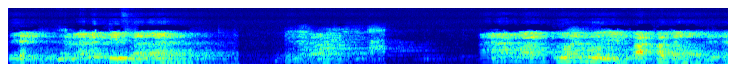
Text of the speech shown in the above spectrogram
นี่เห็นไหมเป็นตีสวยเลยนี่นะครับอ่านั่งก่อนครูนั่งดูอีกว่าเขาจะมองยังไง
